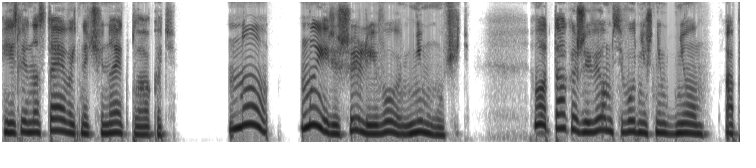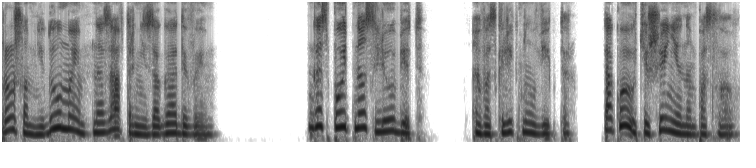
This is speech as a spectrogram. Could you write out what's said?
Если настаивать, начинает плакать. Ну, мы решили его не мучить. Вот так и живем сегодняшним днем. О прошлом не думаем, на завтра не загадываем. «Господь нас любит», — воскликнул Виктор. «Такое утешение нам послал».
